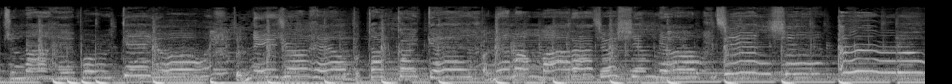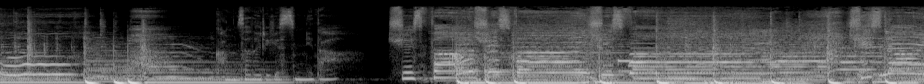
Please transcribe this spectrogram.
협 좀나 해볼게요 Don't need your help 부탁할게 내맘 알아주시면 진심으로 감사드리겠습니다 She's fine, she's fine, she's fine She's not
